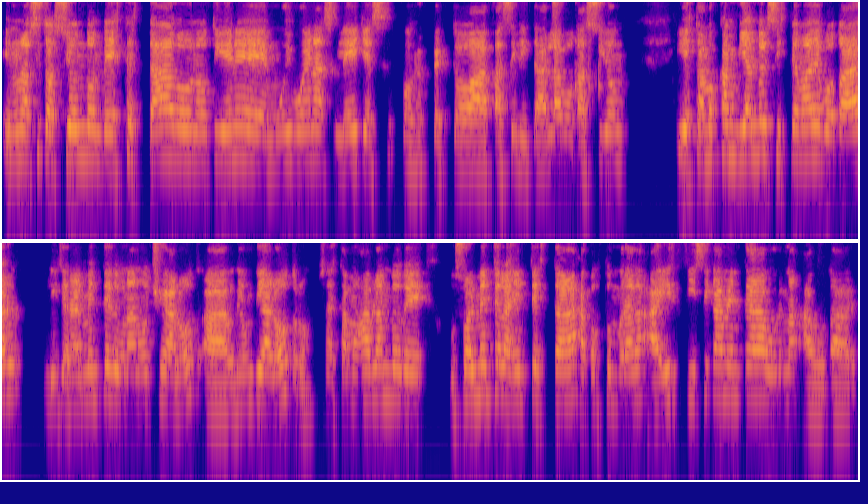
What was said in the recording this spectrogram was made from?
en una situación donde este Estado no tiene muy buenas leyes con respecto a facilitar la votación y estamos cambiando el sistema de votar literalmente de una noche al otro, de un día al otro. O sea, estamos hablando de, usualmente la gente está acostumbrada a ir físicamente a la urna a votar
